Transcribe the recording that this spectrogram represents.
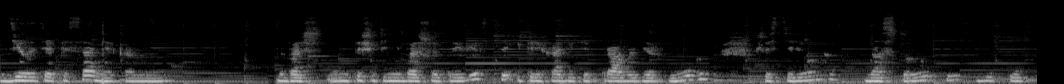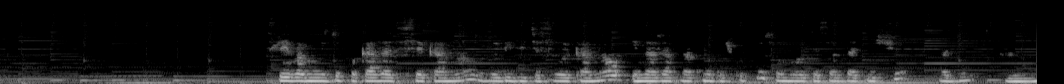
Сделайте описание канала. Напишите небольшое приветствие и переходите в правый верхний угол, шестеренка, настройки YouTube. Слева внизу показать все каналы, вы видите свой канал и нажав на кнопочку плюс вы можете создать еще один канал.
